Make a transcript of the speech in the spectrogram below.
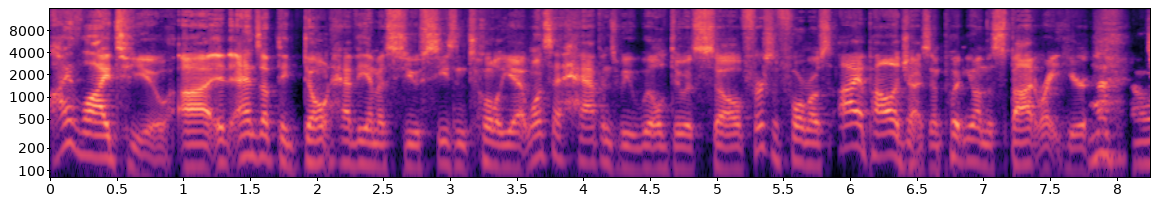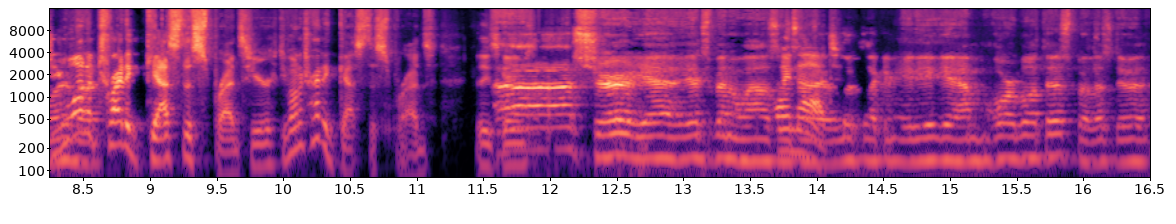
I lied to you. Uh, it ends up they don't have the MSU season total yet. Once that happens, we will do it. So first and foremost, I apologize. I'm putting you on the spot right here. do you want to try to guess the spreads here? Do you want to try to guess the spreads for these games? Uh, sure. Yeah, it's been a while since I looked like an idiot. Yeah, I'm horrible at this, but let's do it.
